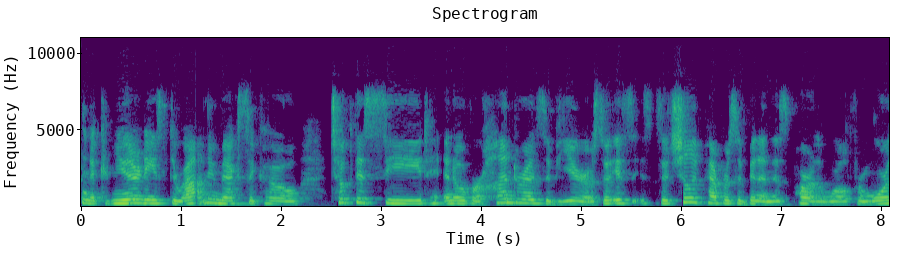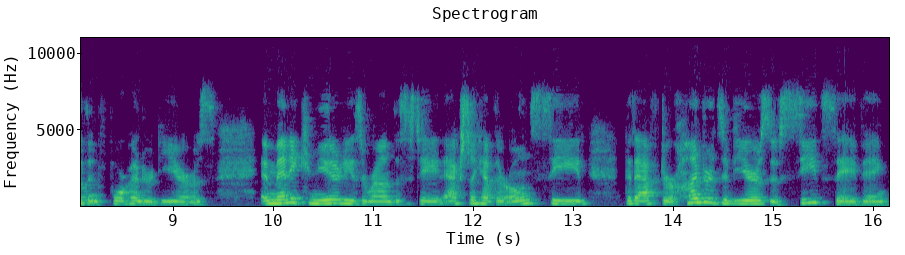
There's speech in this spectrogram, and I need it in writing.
you know, communities throughout New Mexico took this seed and over hundreds of years. So it's so chili peppers have been in this part of the world for more than 400 years. And many communities around the state actually have their own seed that after hundreds of years of seed saving,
